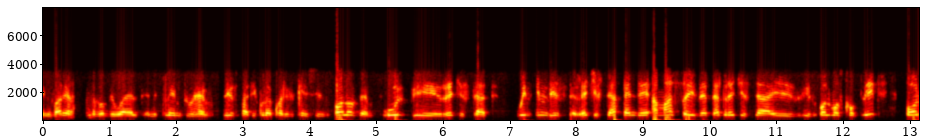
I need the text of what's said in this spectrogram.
in various parts of the world and claim to have these particular qualifications, all of them will be registered. And uh, I must say that that register is, is almost complete. All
